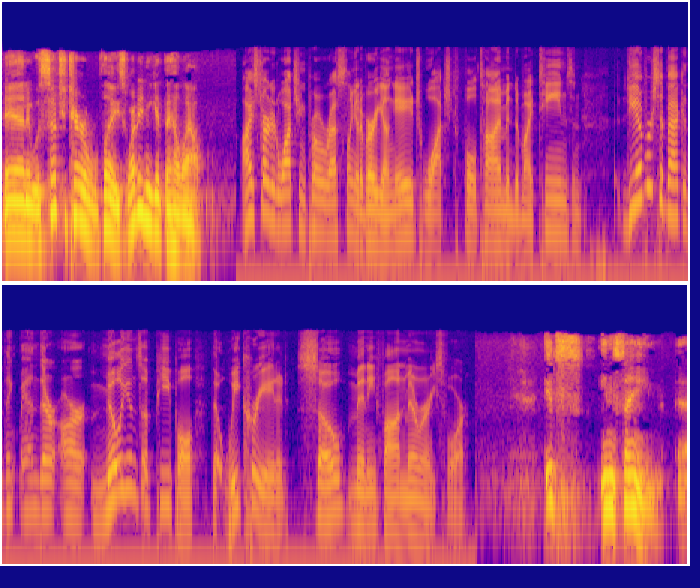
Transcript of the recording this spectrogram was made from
and it was such a terrible place, why didn't you get the hell out? I started watching pro wrestling at a very young age, watched full time into my teens. And do you ever sit back and think, man, there are millions of people that we created so many fond memories for? It's insane. Uh,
